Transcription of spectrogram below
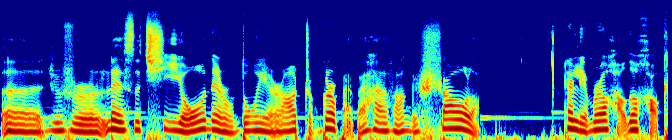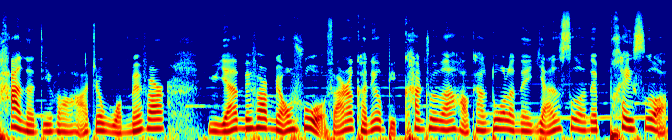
呃，就是类似汽油那种东西，然后整个把白汉坊给烧了。这里面有好多好看的地方哈，这我没法语言没法描述，反正肯定比看春晚好看多了。那颜色那配色，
